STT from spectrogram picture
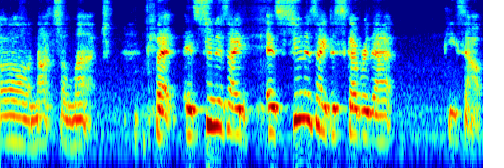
oh not so much. But as soon as I as soon as I discover that, peace out.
